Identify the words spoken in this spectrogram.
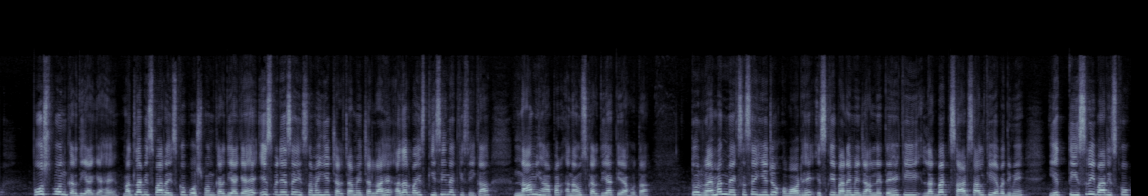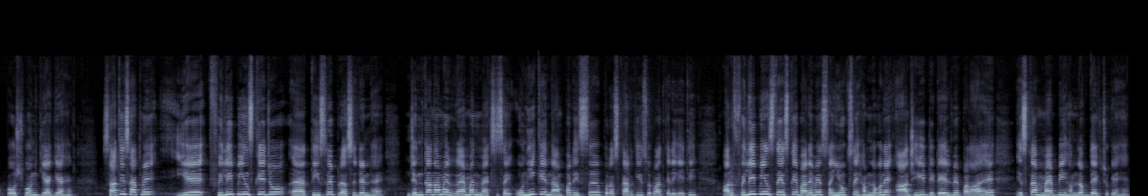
पोस्टपोन कर दिया गया है। मतलब इस बार इसको पोस्टपोन कर दिया गया है। इस वजह से इस समय ये चर्चा में चल रहा है। अदरवाइज़ किसी न किसी का नाम यहाँ पर अनाउंस कर दिया गया होता। तो रैमन मैक्स से ये जो अवार्ड है, इसके बारे में जान लेते हैं कि लगभग साठ साल की अवधि में ये तीसरी बार इसको पोस्टपोन किया गया है। साथ ही साथ में ये फिलीपींस के जो तीसरे प्रेसिडेंट हैं, जिनका नाम है रेमन मैक्ससे, उन्हीं के नाम पर इस पुरस्कार की शुरुआत करी गई थी। और फिलीपींस देश के बारे में संयोग से हम लोगों ने आज ही डिटेल में पढ़ा है, इसका मैप भी हम लोग देख चुके हैं।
